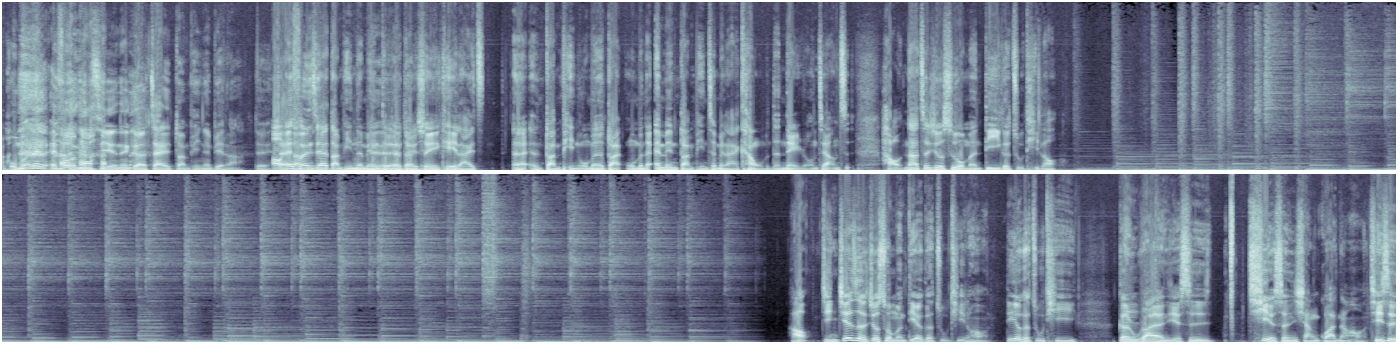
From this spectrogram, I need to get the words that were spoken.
我们那个 FOMC 的那个在短评那边啦，对，哦，FOMC 在短评那边，对对对，所以可以来呃短评我们的短我们的 M 短评这边来看我们的内容，这样子。好，那这就是我们第一个主题喽。好，紧接着就是我们第二个主题了哈。第二个主题跟 Ryan 也是。切身相关呐哈，其实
